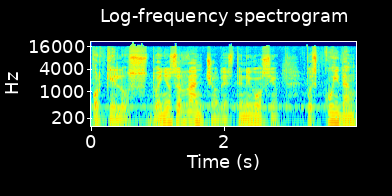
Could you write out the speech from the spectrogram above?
porque los dueños del rancho, de este negocio, pues cuidan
